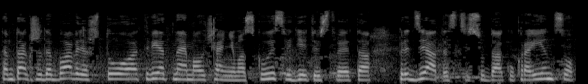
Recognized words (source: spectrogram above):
Там также добавили, что ответное молчание Москвы свидетельствует о предвзятости суда к украинцу.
